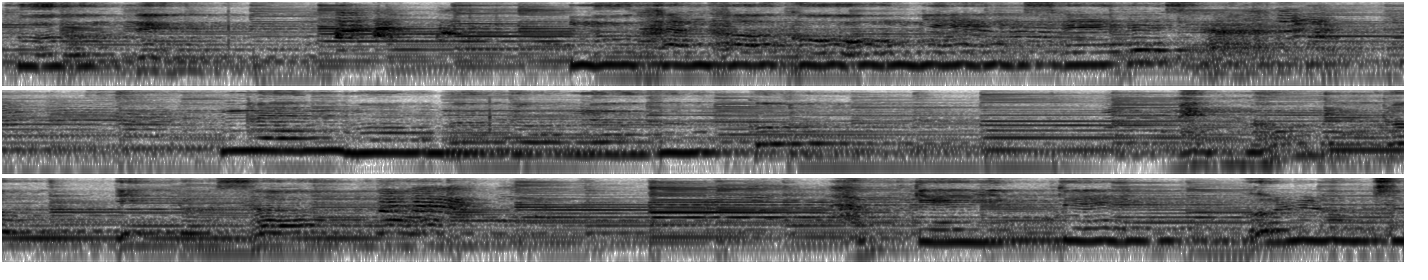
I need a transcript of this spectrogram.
부는 무한 허공의 세상 맨몸으로 눕고 맨몸으로 일어서라 함께 입되 홀로 존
